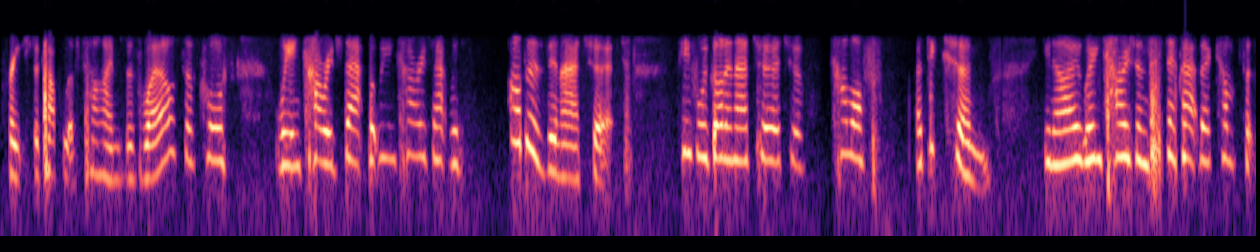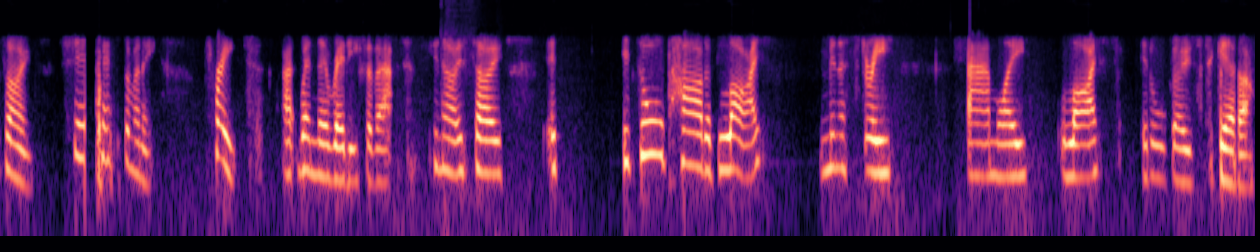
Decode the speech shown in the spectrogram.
preached a couple of times as well. So, of course, we encourage that, but we encourage that with others in our church. People we've got in our church have come off addictions. You know, we encourage them to step out their comfort zone, share testimony preach when they're ready for that. You know, so it, it's all part of life, ministry, family, life. It all goes together.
